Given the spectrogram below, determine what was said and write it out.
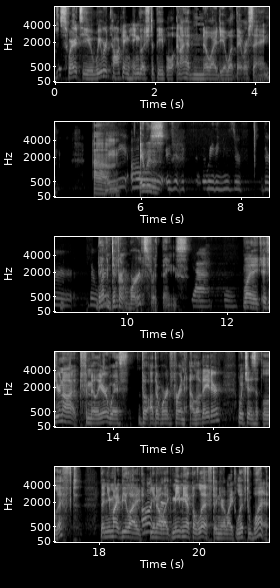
I swear to you, we were talking English to people, and I had no idea what they were saying. Um, really? Oh, it was- Is it because of the way they use their their their? they have different stuff? words for things. Yeah. Mm, mm. Like if you're not familiar with the other word for an elevator, which is lift, then you might be like, Oh, you know, yeah. like meet me at the lift, and you're like, lift what?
